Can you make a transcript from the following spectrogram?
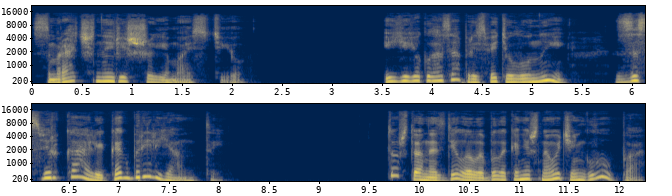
с мрачной решимостью, и ее глаза при свете луны засверкали, как бриллианты. То, что она сделала, было, конечно, очень глупо,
